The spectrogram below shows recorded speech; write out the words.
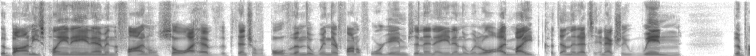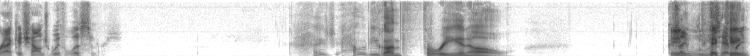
the Bonnies playing A and M in the final, so I have the potential for both of them to win their final four games, and then A and M to win it all. I might cut down the nets and actually win the bracket challenge with listeners. How, did you- how have you gone three and zero? Because I lose picking- every,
